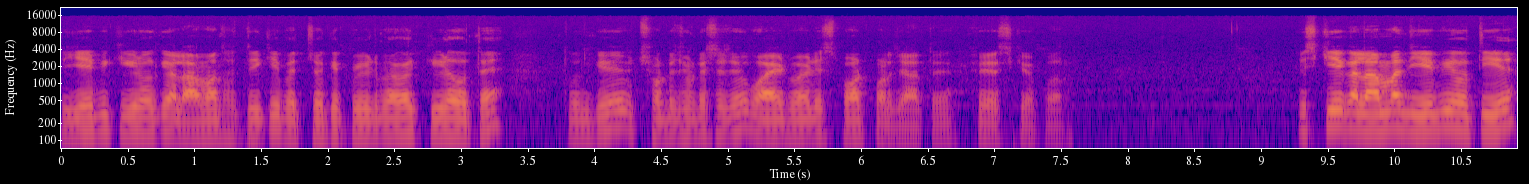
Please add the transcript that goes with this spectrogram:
तो ये भी कीड़ों की अलामत होती है कि बच्चों के पेट में अगर कीड़े होते हैं तो उनके छोटे छोटे से जो वाइट वाइट स्पॉट पड़ जाते हैं फेस के ऊपर। इसकी एक अलामत ये भी होती है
